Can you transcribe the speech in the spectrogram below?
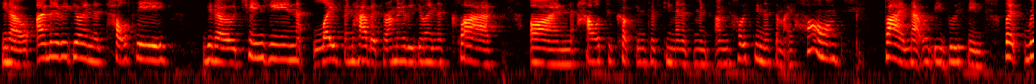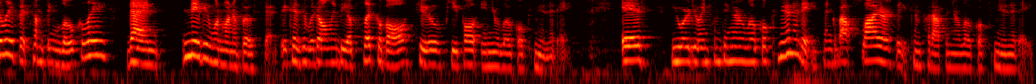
you know, I'm going to be doing this healthy, you know, changing life and habits, or I'm going to be doing this class on how to cook in 15 minutes. I'm, I'm hosting this in my home. Fine, that would be boosting. But really, if it's something locally, then maybe you wouldn't want to boost it because it would only be applicable to people in your local community. If you are doing something in your local community, think about flyers that you can put up in your local community.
